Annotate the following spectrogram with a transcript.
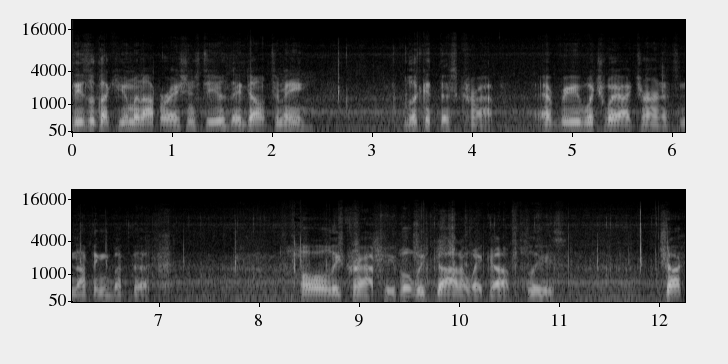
These look like human operations to you? They don't to me. Look at this crap. Every which way I turn, it's nothing but this. Holy crap, people. We've got to wake up, please. Chuck,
